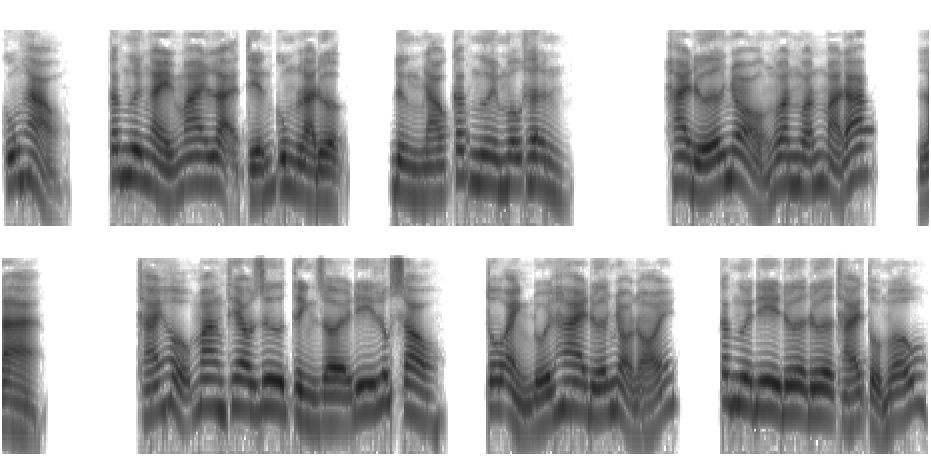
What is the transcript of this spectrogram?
cũng hảo, các ngươi ngày mai lại tiến cung là được, đừng nháo các ngươi mẫu thân. Hai đứa nhỏ ngoan ngoãn mà đáp, là. Thái Hậu mang theo dư tình rời đi lúc sau, tô ảnh đối hai đứa nhỏ nói, các ngươi đi đưa đưa Thái Tổ Mẫu.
